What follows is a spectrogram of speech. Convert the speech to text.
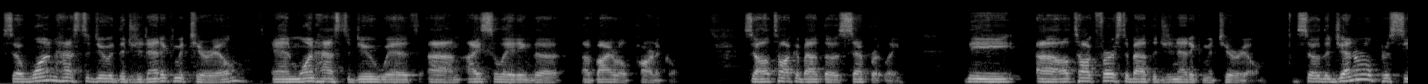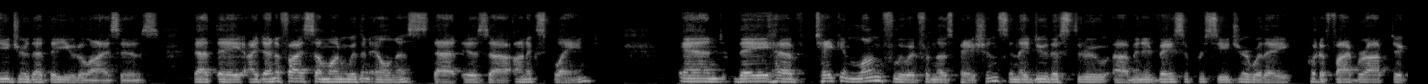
So one has to do with the genetic material, and one has to do with um, isolating the a viral particle. So I'll talk about those separately. The uh, I'll talk first about the genetic material. So the general procedure that they utilize is that they identify someone with an illness that is uh, unexplained. And they have taken lung fluid from those patients, and they do this through um, an invasive procedure where they put a fiber optic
